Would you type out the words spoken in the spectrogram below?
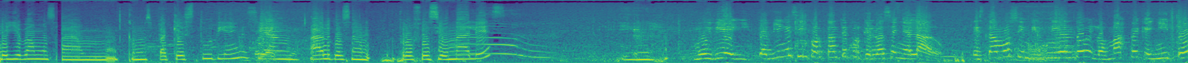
le llevamos a, mm, ¿cómo es? para que estudien, sean algo son profesionales. Muy bien, y también es importante porque lo ha señalado. Estamos invirtiendo en los más pequeñitos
